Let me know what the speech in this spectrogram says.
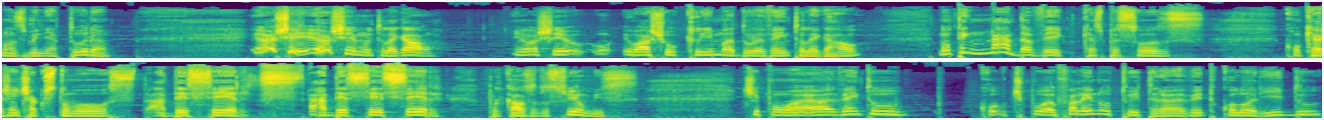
umas miniaturas. Eu achei, eu achei muito legal. Eu achei, eu acho o clima do evento legal. Não tem nada a ver com que as pessoas com que a gente acostumou a descer, a descer ser por causa dos filmes. Tipo, é um evento. Tipo, eu falei no Twitter, é um evento colorido,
